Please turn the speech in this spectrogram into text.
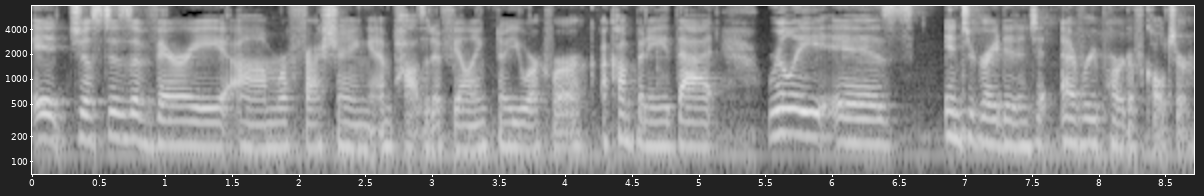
it just is a very um, refreshing and positive feeling to know you work for a company that really is integrated into every part of culture.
